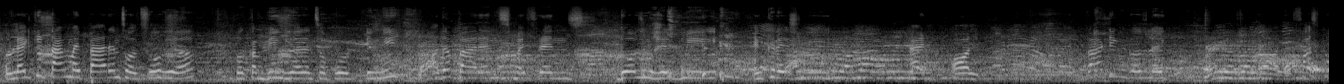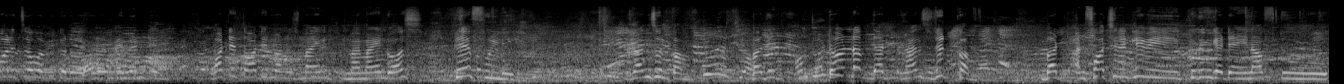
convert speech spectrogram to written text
I would like to thank my parents also here for coming here and supporting me. Other parents, my friends, those who helped me, encouraged me, all. Batting it was like uh, first ball itself over, wicket was there. I went in. What I thought in my mind, in my mind was play fully. Runs will come. But it turned up that runs did come. But unfortunately we couldn't get enough to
